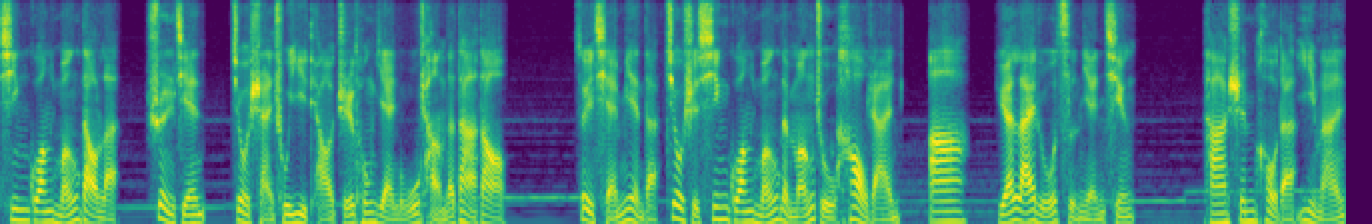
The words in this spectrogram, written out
星光盟到了！”瞬间就闪出一条直通演武场的大道。最前面的就是星光盟的盟主浩然啊，原来如此年轻。他身后的一男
